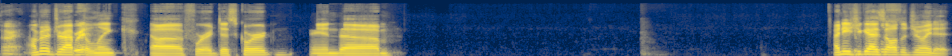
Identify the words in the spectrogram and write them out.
All right. I'm gonna drop We're the at- link uh for our Discord and um I need you guys all to join it.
